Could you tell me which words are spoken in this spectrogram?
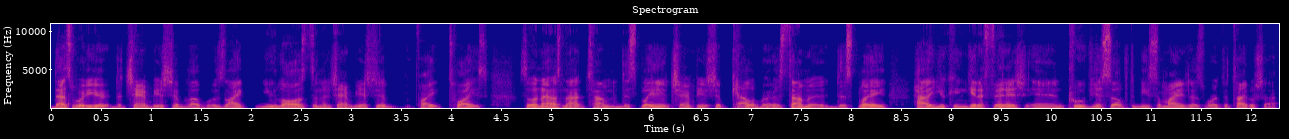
That's where you're the championship level. It's like you lost in the championship fight twice. So now it's not time to display your championship caliber. It's time to display how you can get a finish and prove yourself to be somebody that's worth the title shot.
